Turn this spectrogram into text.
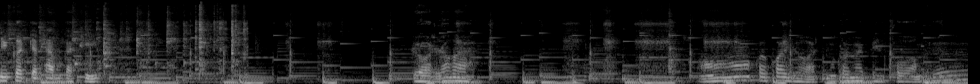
นี่ก็จะทำกะทิหยอดแล้วค่ะอ๋อ ค่อยๆหยอดมันก็ไม่เป็นฟองเออ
